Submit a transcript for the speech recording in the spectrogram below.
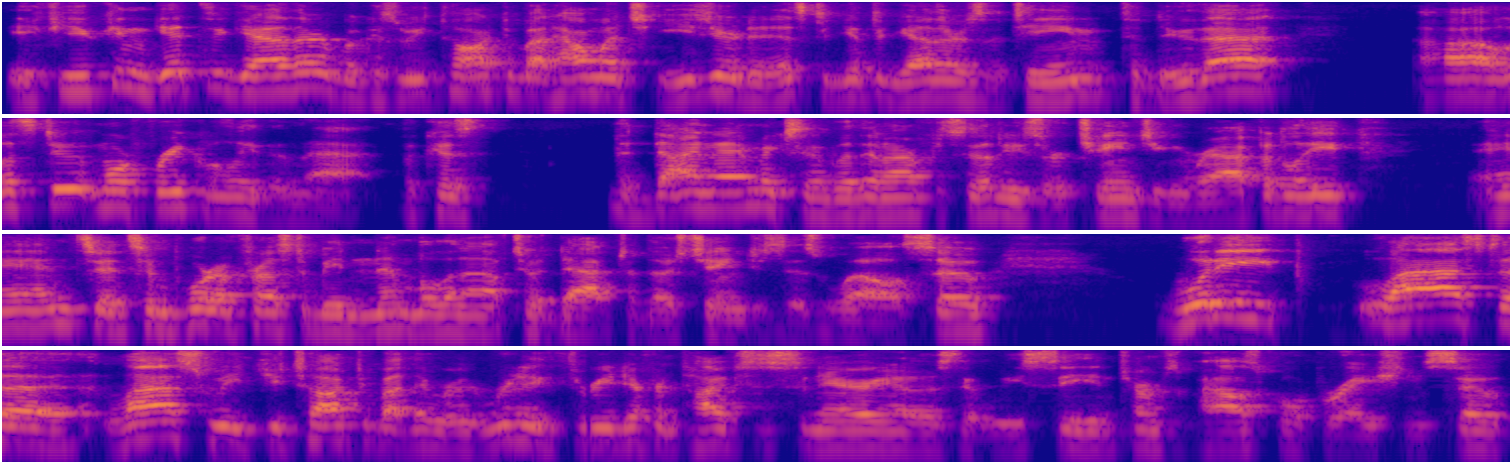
If you can get together, because we talked about how much easier it is to get together as a team to do that, uh, let's do it more frequently than that because the dynamics within our facilities are changing rapidly. And so it's important for us to be nimble enough to adapt to those changes as well. So Woody, last uh, last week you talked about there were really three different types of scenarios that we see in terms of house corporations. So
